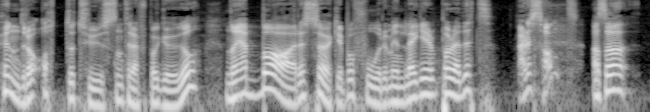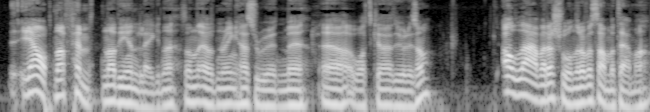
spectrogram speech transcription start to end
108 000 treff på Google når jeg bare søker på foruminnlegg på Reddit. Er det sant? Altså, jeg åpna 15 av de innleggene. Sånn Elden Ring has ruined me. uh, what can I do, liksom. Alle er variasjoner over samme tema,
